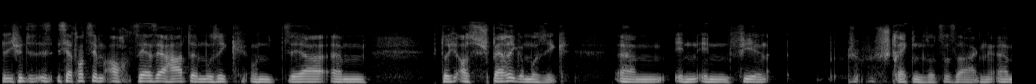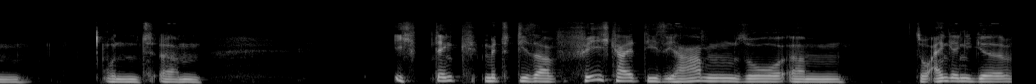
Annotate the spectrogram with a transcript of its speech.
also ich finde, es ist, ja trotzdem auch sehr, sehr harte Musik und sehr ähm, durchaus sperrige Musik ähm, in, in vielen Strecken sozusagen. Ähm, und ähm, ich denke, mit dieser Fähigkeit, die sie haben, so, ähm, so eingängige,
